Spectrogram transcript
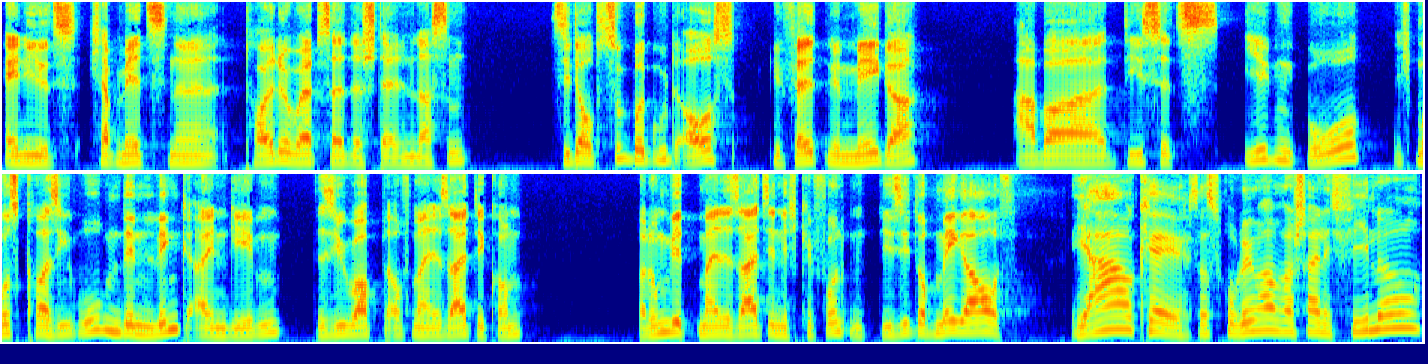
Ey Nils, ich habe mir jetzt eine tolle Website erstellen lassen. Sieht auch super gut aus, gefällt mir mega. Aber die ist jetzt irgendwo, ich muss quasi oben den Link eingeben, dass sie überhaupt auf meine Seite kommt. Warum wird meine Seite nicht gefunden? Die sieht doch mega aus. Ja, okay. Das Problem haben wahrscheinlich viele.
